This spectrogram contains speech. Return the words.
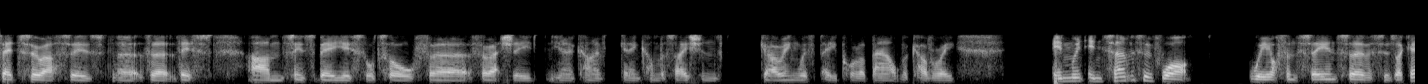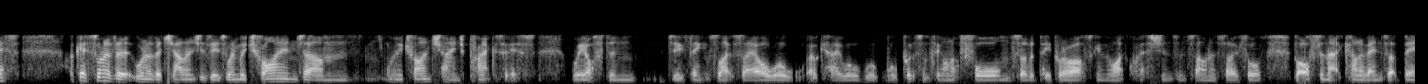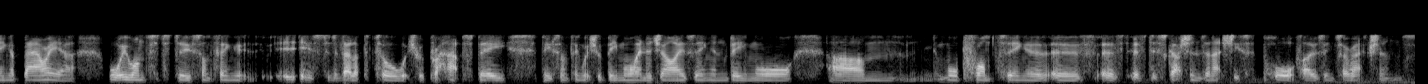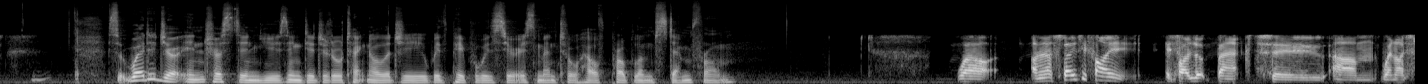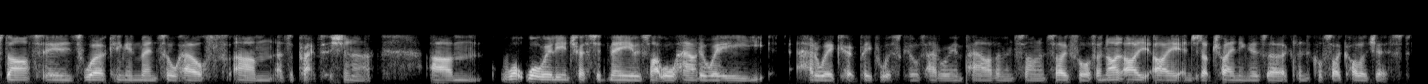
said to us is that, that this um, seems to be a useful tool for for actually you know kind of getting conversations going with people about recovery. In in terms of what we often see in services. I guess I guess one of the one of the challenges is when we try and um, when we try and change practice, we often do things like say, oh well, okay, well, we'll we'll put something on a form so that people are asking the right questions and so on and so forth. But often that kind of ends up being a barrier. What we wanted to do something is to develop a tool which would perhaps be be something which would be more energizing and be more um, more prompting of, of, of, of discussions and actually support those interactions. So, where did your interest in using digital technology with people with serious mental health problems stem from? Well, I mean, I suppose if I if I look back to um, when I started working in mental health um, as a practitioner, um, what what really interested me was like, well, how do we how do we equip people with skills? How do we empower them, and so on and so forth. And I, I, I ended up training as a clinical psychologist,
